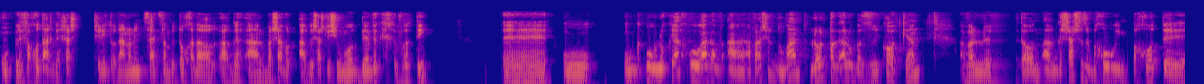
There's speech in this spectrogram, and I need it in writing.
הוא, לפחות ההרגשה שלי, אתה יודע, אני לא נמצא אצלם בתוך חדר ההלבשה, אבל ההרגשה שלי שהוא מאוד דבק חברתי. Uh, הוא, הוא, הוא לוקח, הוא אגב, ההבאה של דורנט לא פגעה לו בזריקות, כן? אבל ההרגשה שזה בחור עם פחות אה,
